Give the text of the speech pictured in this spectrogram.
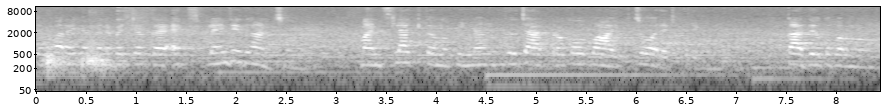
കുറ്റം പറയുന്നതിനെ പറ്റിയൊക്കെ എക്സ്പ്ലെയിൻ ചെയ്ത് കാണിച്ചു. തന്നു. മനസ്സിലാക്കി തന്നു പിന്നെ നമുക്ക് ചാപ്റ്ററൊക്കെ വായിച്ചു ഓരോരുത്തരും കഥയൊക്കെ പറഞ്ഞു തന്നു.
